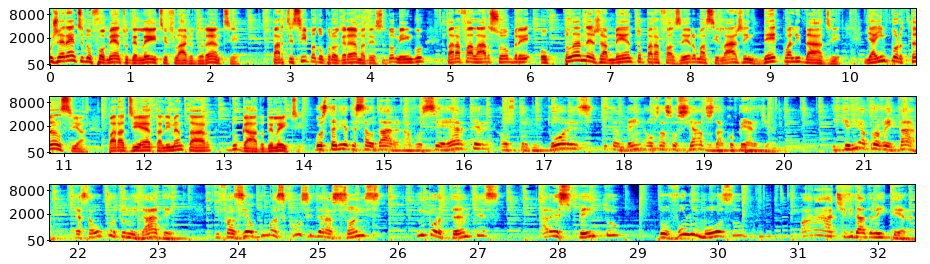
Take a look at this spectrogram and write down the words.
O gerente do Fomento de Leite, Flávio Durante, participa do programa desse domingo para falar sobre o planejamento para fazer uma silagem de qualidade e a importância para a dieta alimentar do gado de leite. Gostaria de saudar a você, Herter, aos produtores e também aos associados da Copérdia. E queria aproveitar essa oportunidade e fazer algumas considerações importantes a respeito do volumoso para a atividade leiteira.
